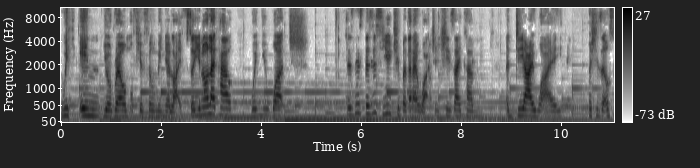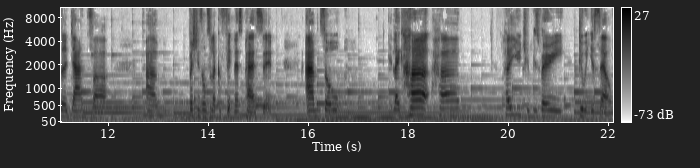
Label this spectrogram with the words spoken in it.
within your realm of your film in your life? So you know, like how when you watch there's this there's this YouTuber that I watch and she's like um a DIY but she's also a dancer um but she's also like a fitness person um so like her her her YouTube is very do it yourself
